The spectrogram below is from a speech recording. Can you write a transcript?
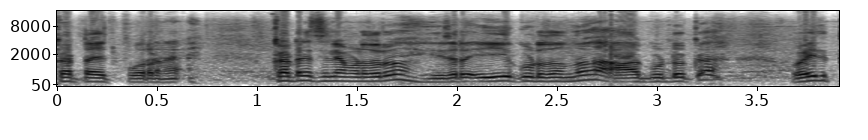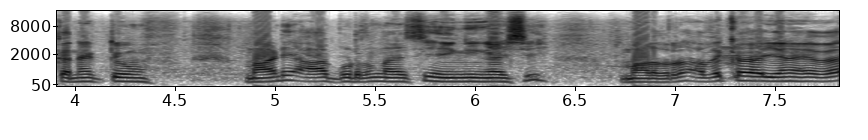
ಕಟ್ ಆಯ್ತು ಪೂರನೇ ಕಟ್ ಏನು ಮಾಡಿದ್ರು? ಇದರ ಈ ಗುಡ್ಡದಂದು, ಆ ಗುಡ್ಡಕ್ಕೆ ಒಯ್ದು ಕನೆಕ್ಟಿವ್ ಮಾಡಿ ಆ ಗುಡ್ಡದನ್ನ ಹಾಯಿಸಿ ಹಿಂಗೆ ಹಿಂಗೆ ಹಾಯಿಸಿ ಮಾಡಿದ್ರು. ಅದಕ್ಕೆ ಏನಾಗಿದೆ?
